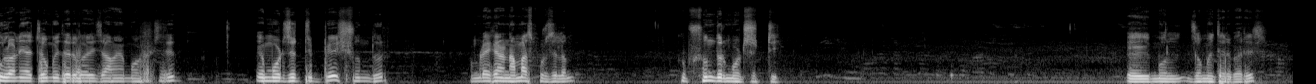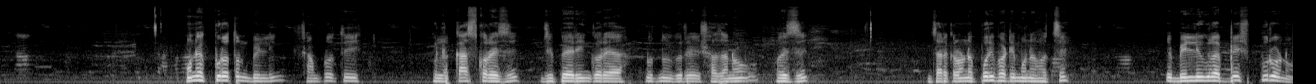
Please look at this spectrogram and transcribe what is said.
উলানিয়া জমিদার বাড়ি জামে মসজিদ। এই মসজিদটি বেশ সুন্দর। আমরা এখানে নামাজ পড়ছিলাম। খুব সুন্দর মসজিদটি। এই মূল জমিদার বাড়ির। অনেক পুরাতন বিল্ডিং। সাম্প্রতি এগুলোর কাজ করেছে রিপেয়ারিং করে, নতুন করে সাজানো হয়েছে। যার কারণে পরিপাটি মনে হচ্ছে। এই বিল্ডিংগুলো বেশ পুরনো।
